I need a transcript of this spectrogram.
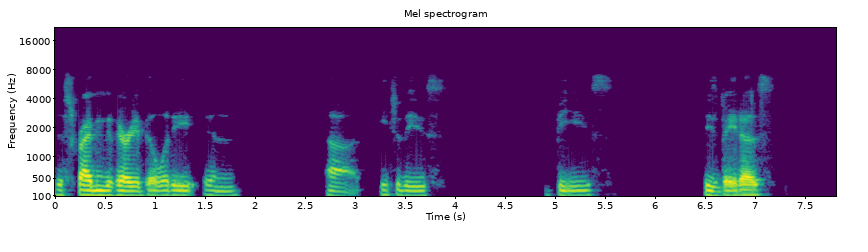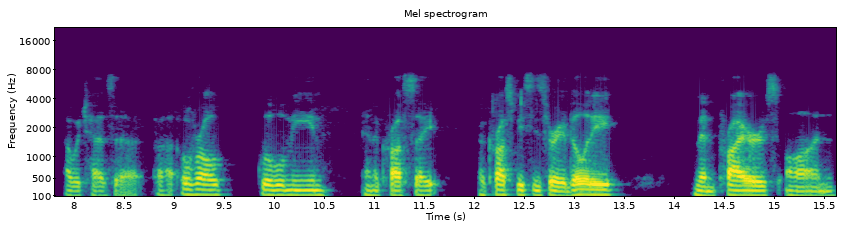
describing the variability in uh, each of these B's, these betas, uh, which has a, a, overall global mean and a cross-site, a cross-species variability, then priors on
